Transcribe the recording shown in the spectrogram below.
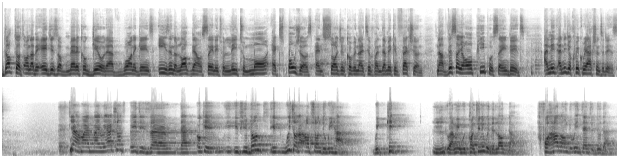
Doctors under the aegis of Medical Guild have warned against easing the lockdown, saying it will lead to more exposures and surge in COVID-19 pandemic infection. Now, these are your own people saying this. I need, I need your quick reaction to this. Yeah, my, my reaction to it is um, that, okay, if you don't, if, which other option do we have? We keep, I mean, we continue with the lockdown. For how long do we intend to do that?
